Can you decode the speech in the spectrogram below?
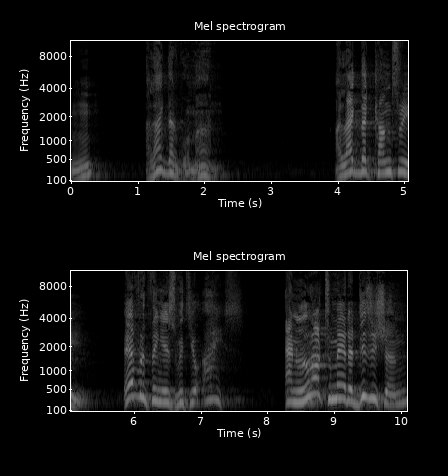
Hmm? I like that woman. I like that country. Everything is with your eyes. And Lot made a decision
